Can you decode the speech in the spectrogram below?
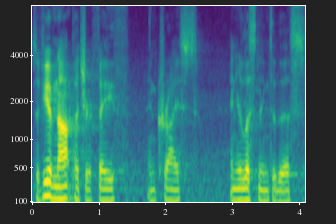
So if you have not put your faith in Christ and you're listening to this,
